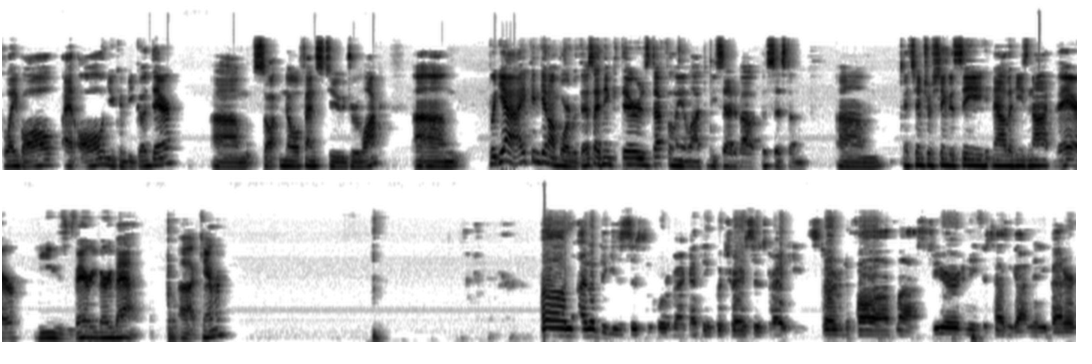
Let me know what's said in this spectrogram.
play ball at all, you can be good there. Um, so, no offense to Drew Lock. Um, but yeah, I can get on board with this. I think there's definitely a lot to be said about the system. Um, it's interesting to see now that he's not there. He's very, very bad. Uh, Cameron? Um, I don't think he's a system quarterback. I think what is right. He started to fall off last year, and he just hasn't gotten any better.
